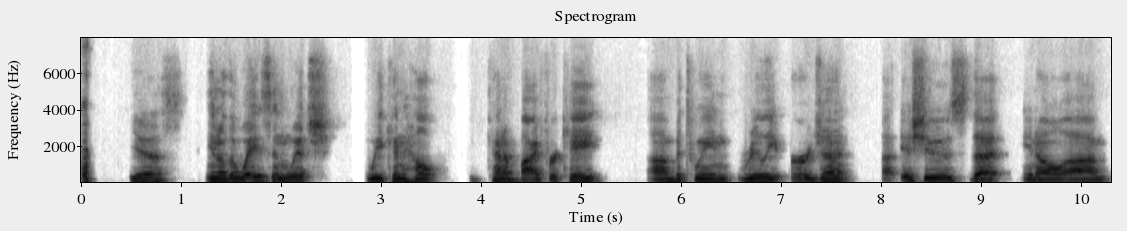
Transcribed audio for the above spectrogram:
yes, you know the ways in which we can help kind of bifurcate um, between really urgent uh, issues that you know, um,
